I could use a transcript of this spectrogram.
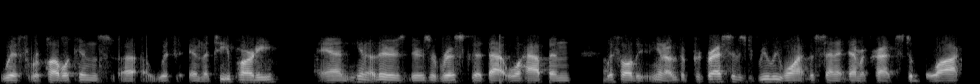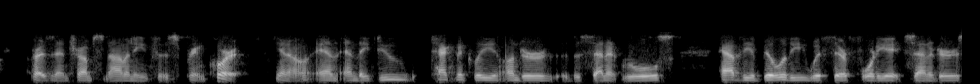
with Republicans uh, within the Tea Party, and you know there's there's a risk that that will happen with all the you know the progressives really want the Senate Democrats to block President Trump's nominee for the Supreme Court. You know, and and they do technically under the Senate rules have the ability with their 48 senators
